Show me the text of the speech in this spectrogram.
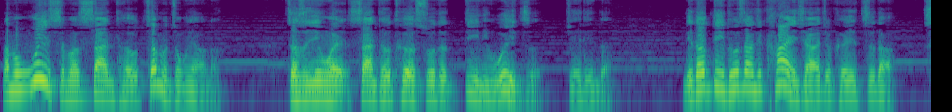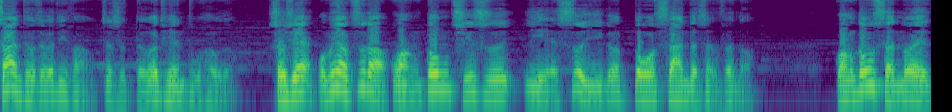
那么为什么汕头这么重要呢？这是因为汕头特殊的地理位置决定的。你到地图上去看一下就可以知道，汕头这个地方真是得天独厚的。首先，我们要知道，广东其实也是一个多山的省份哦。广东省内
